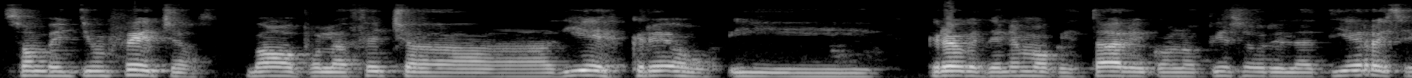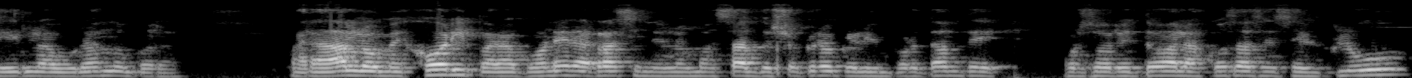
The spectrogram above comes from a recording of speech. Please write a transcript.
son 21 fechas, vamos por la fecha 10 creo, y creo que tenemos que estar eh, con los pies sobre la tierra y seguir laburando para, para dar lo mejor y para poner a Racing en lo más alto. Yo creo que lo importante por sobre todas las cosas es el club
